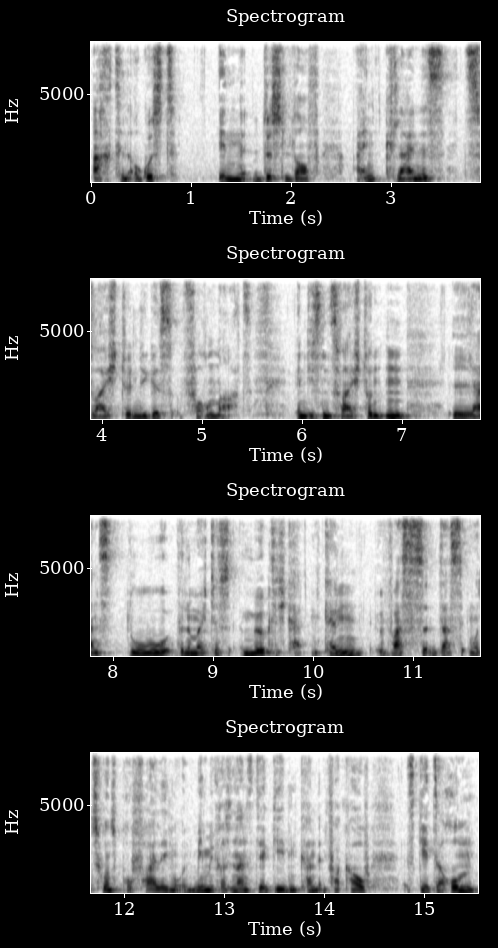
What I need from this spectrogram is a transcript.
8. August in Düsseldorf ein kleines zweistündiges Format. In diesen zwei Stunden lernst du, wenn du möchtest, Möglichkeiten kennen, was das Emotionsprofiling und Mimikresonanz dir geben kann im Verkauf. Es geht darum,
